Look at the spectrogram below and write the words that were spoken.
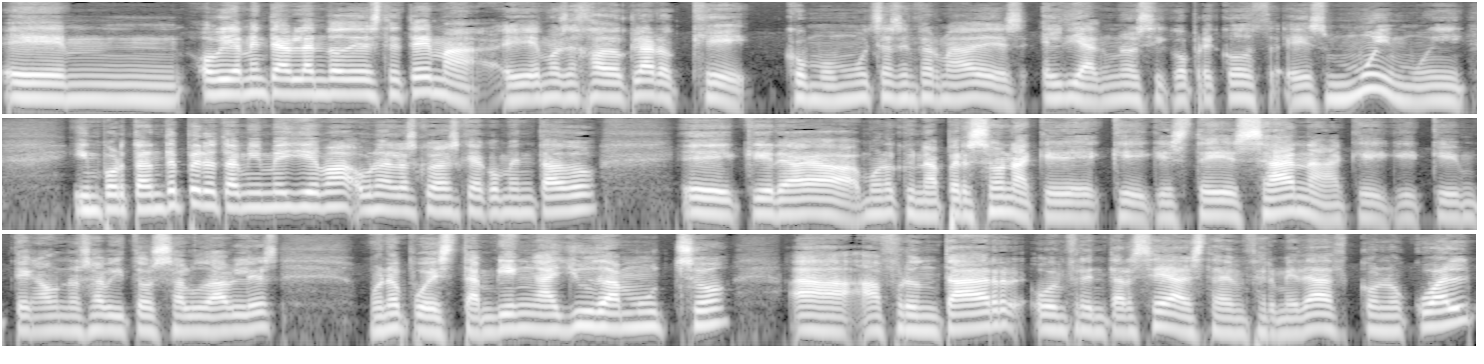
Em, obviamente, hablando de este tema, eh, hemos dejado claro que, como muchas enfermedades, el diagnóstico precoz es muy, muy importante, pero también me lleva a una de las cosas que ha comentado, eh, que era, bueno, que una persona que, que, esté sana, que, que, tenga unos hábitos saludables, bueno, pues también ayuda mucho a afrontar o enfrentarse a esta enfermedad, con lo cual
